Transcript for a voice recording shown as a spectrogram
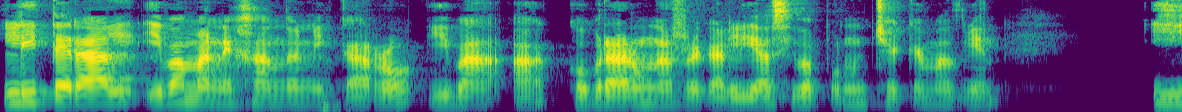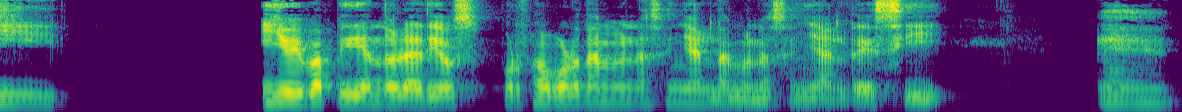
literal iba manejando en mi carro, iba a cobrar unas regalías, iba por un cheque más bien y, y yo iba pidiéndole a Dios, por favor dame una señal, dame una señal de si eh,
